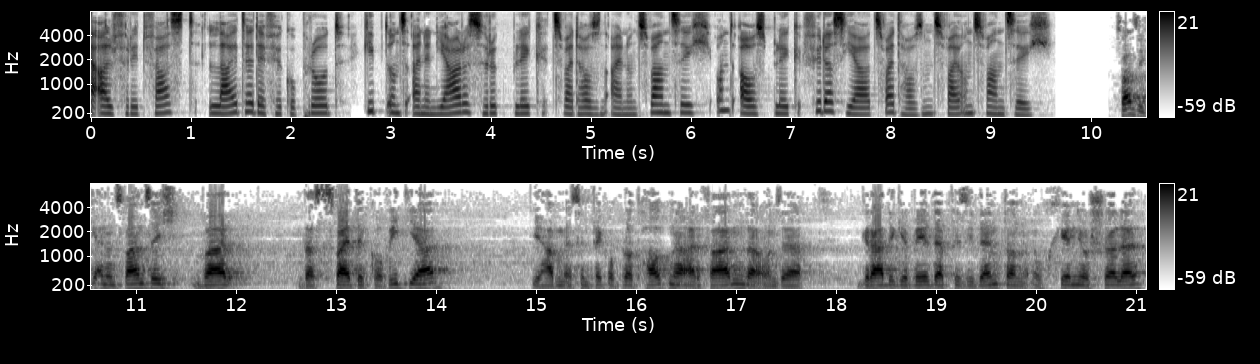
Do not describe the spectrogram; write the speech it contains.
Herr Alfred Fast, Leiter der FECOPROT, gibt uns einen Jahresrückblick 2021 und Ausblick für das Jahr 2022. 2021 war das zweite Covid-Jahr. Wir haben es in FECOPROT hautnah erfahren, da unser gerade gewählter Präsident Don Eugenio Schöller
